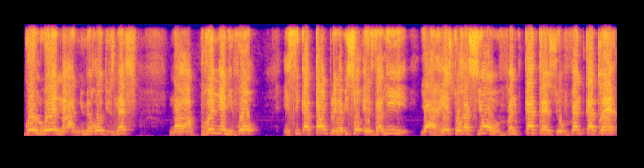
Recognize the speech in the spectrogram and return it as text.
Golwe na numero 19 na premier niveau. Esika temple na biso ezali ya restauration 24 heures sur 24 heures.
